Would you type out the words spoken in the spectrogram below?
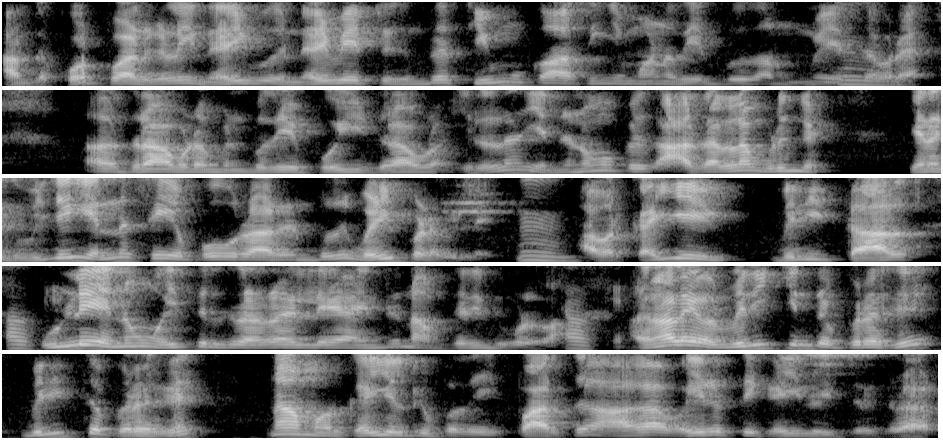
அந்த கோட்பாடுகளை நிறைவு நிறைவேற்றுகின்ற திமுக அசிங்கமானது என்பதுதான் உண்மையை. தவிர திராவிடம் என்பதே போய் திராவிடம் எல்லாம் என்னென்னமோ பேச அதெல்லாம் விடுங்க எனக்கு விஜய் என்ன செய்ய போகிறார் என்பது வெளிப்படவில்லை. அவர் கையை விரித்தால். உள்ளே என்னும் வைத்திருக்கிறாரா இல்லையா என்று நாம் தெரிந்து கொள்ளலாம். அதனாலே அவர் விரிக்கின்ற பிறகு விரித்த பிறகு நாம் அவர் கையில் இருப்பதை பார்த்து ஆகா வைரத்தை கையில் வைத்திருக்கிறார்.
